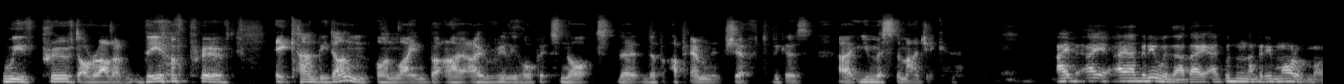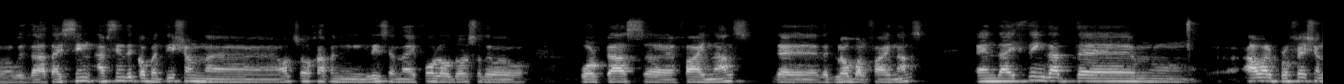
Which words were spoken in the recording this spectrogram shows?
We've proved, or rather, they have proved it can be done online, but I, I really hope it's not the, the a permanent shift because uh, you miss the magic. I, I, I, agree with that. I, I couldn't agree more with that. I seen I've seen the competition uh, also happening in Greece, and I followed also the world class uh, finals, the, the global finals. And I think that um, our profession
